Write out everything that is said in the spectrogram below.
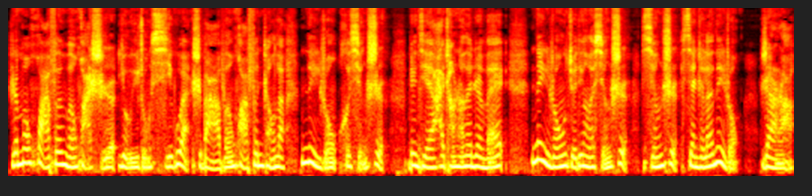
人们划分文化时有一种习惯，是把文化分成了内容和形式，并且还常常的认为内容决定了形式，形式限制了内容。然而啊，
